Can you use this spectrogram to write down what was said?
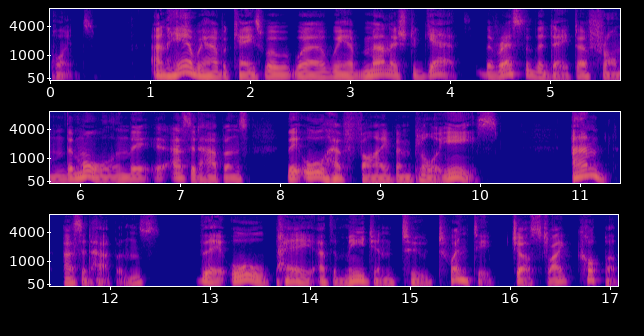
points. And here we have a case where, where we have managed to get the rest of the data from them all. And they, as it happens, they all have five employees. And as it happens, they all pay at the median 220, just like copper.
